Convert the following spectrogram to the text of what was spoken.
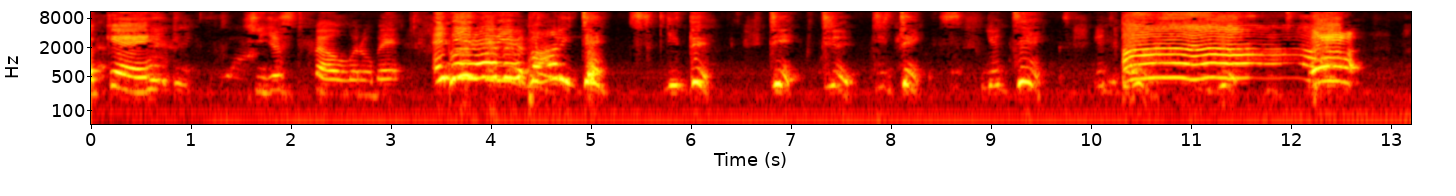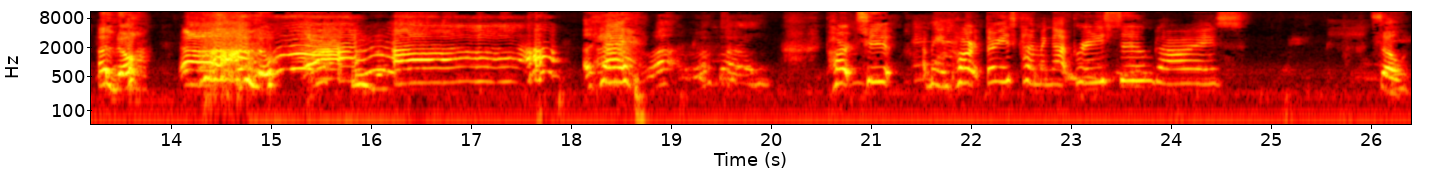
Okay. She just fell a little bit. And But then everybody dance. You dance. Dance. Dance. You dance. You dance. You dance. Ah! Hello. Ah! Hello. Ah! Okay. Part two, I mean, part three is coming up pretty soon, guys. So,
